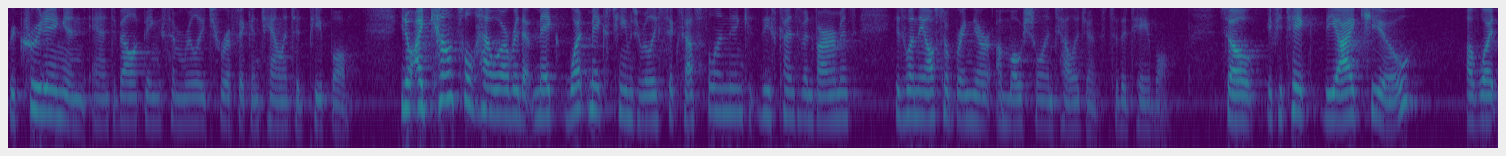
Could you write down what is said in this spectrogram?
recruiting and, and developing some really terrific and talented people. You know, I'd counsel, however, that make, what makes teams really successful in the, these kinds of environments is when they also bring their emotional intelligence to the table. So if you take the IQ of what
